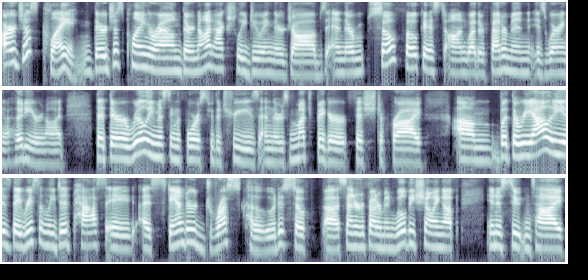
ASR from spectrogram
are just playing. They're just playing around. They're not actually doing their jobs. And they're so focused on whether Fetterman is wearing a hoodie or not that they're really missing the forest through the trees. And there's much bigger fish to fry. Um, but the reality is, they recently did pass a, a standard dress code. So uh, Senator Fetterman will be showing up in a suit and tie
